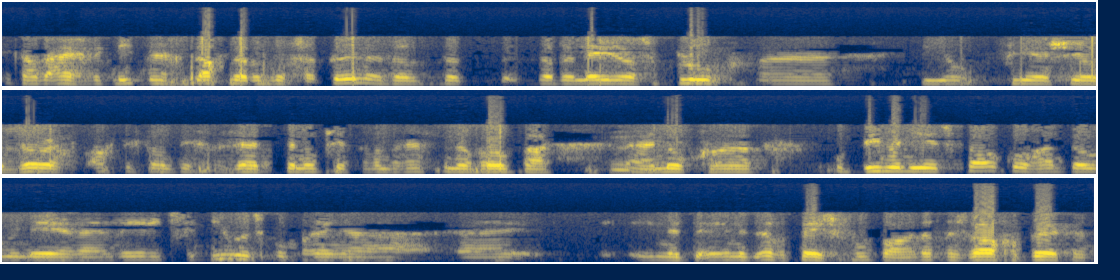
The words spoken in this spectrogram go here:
ik had eigenlijk niet meer gedacht dat het nog zou kunnen. Dat, dat, dat een Nederlandse ploeg, die op financieel zo erg op achterstand is gezet ten opzichte van de rest van Europa, eh, nog eh, op die manier het spel kon gaan domineren en weer iets vernieuwends kon brengen eh, in, het, in het Europese voetbal. En dat is wel gebeurd. En,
